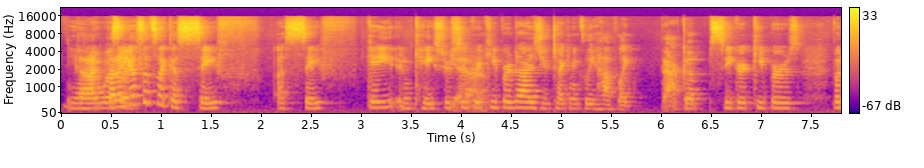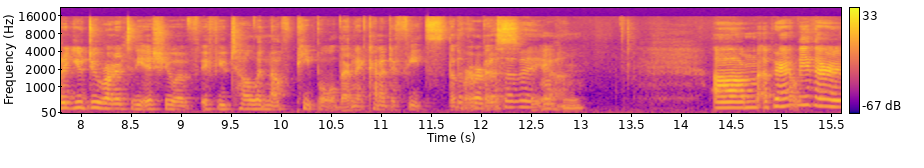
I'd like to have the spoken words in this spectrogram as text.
Yeah, that I was but I guess it's like a safe a safe gate in case your Yeah. secret keeper dies. You technically have like backup secret keepers, but you do run into the issue of if you tell enough people, then it kind of defeats the, The purpose. purpose of it, yeah. Mhm. Um, apparently they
